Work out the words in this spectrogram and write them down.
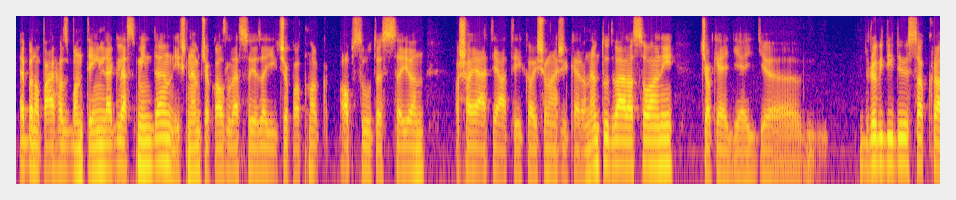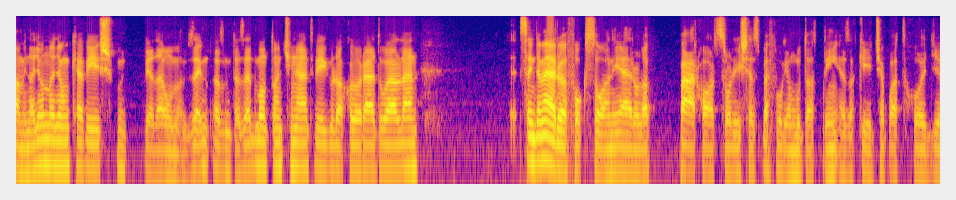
ebben a párhazban tényleg lesz minden, és nem csak az lesz, hogy az egyik csapatnak abszolút összejön a saját játéka, és a másikára nem tud válaszolni, csak egy-egy rövid időszakra, ami nagyon-nagyon kevés, például az, mint az Edmonton csinált végül a Colorado ellen. Szerintem erről fog szólni, erről a párharcról, és ezt be fogja mutatni ez a két csapat, hogy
